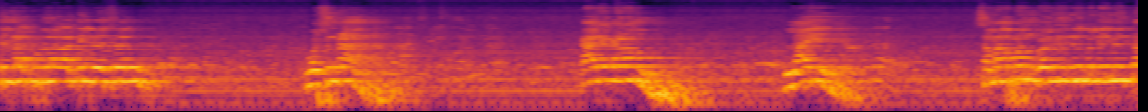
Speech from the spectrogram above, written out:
जिल्ला खुल्ला अधिवेशन घोषणा कार्यक्रमलाई समापन गरिदिनुको निमित्त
